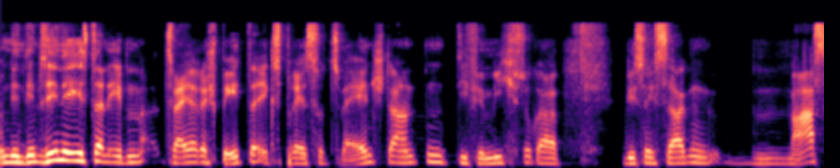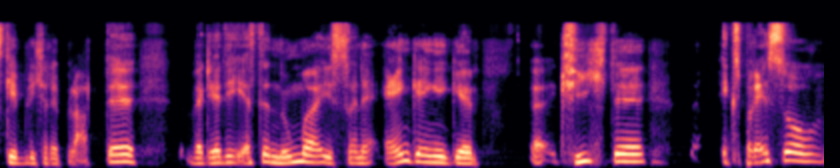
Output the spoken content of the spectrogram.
Und in dem Sinne ist dann eben zwei Jahre später Expresso 2 entstanden, die für mich sogar, wie soll ich sagen, maßgeblichere Platte, weil gleich die erste Nummer ist so eine eingängige äh, Geschichte. Expresso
